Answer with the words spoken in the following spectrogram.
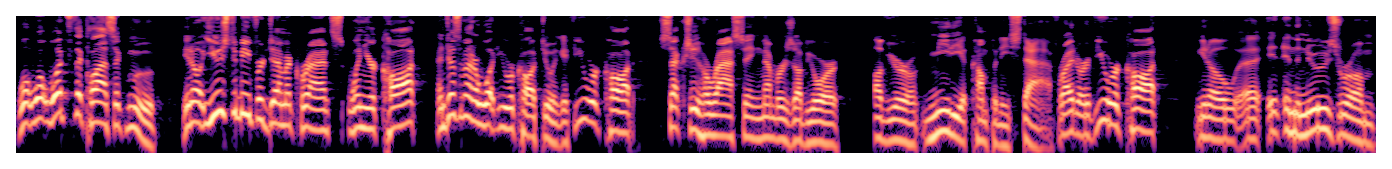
what, what, what's the classic move? You know, it used to be for Democrats when you're caught, and doesn't matter what you were caught doing. If you were caught sexually harassing members of your of your media company staff, right, or if you were caught, you know, uh, in, in the newsroom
